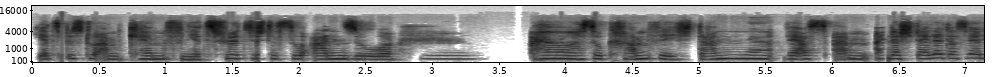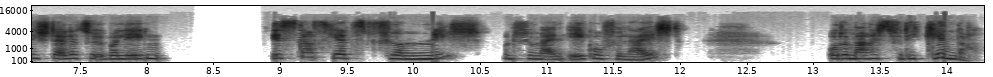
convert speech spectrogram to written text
jetzt bist du am Kämpfen, jetzt fühlt sich das so an, so, mhm. ah, so krampfig, dann ja. wäre es ähm, an der Stelle, das wäre die Stelle zu überlegen, ist das jetzt für mich und für mein Ego vielleicht oder mache ich es für die Kinder?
